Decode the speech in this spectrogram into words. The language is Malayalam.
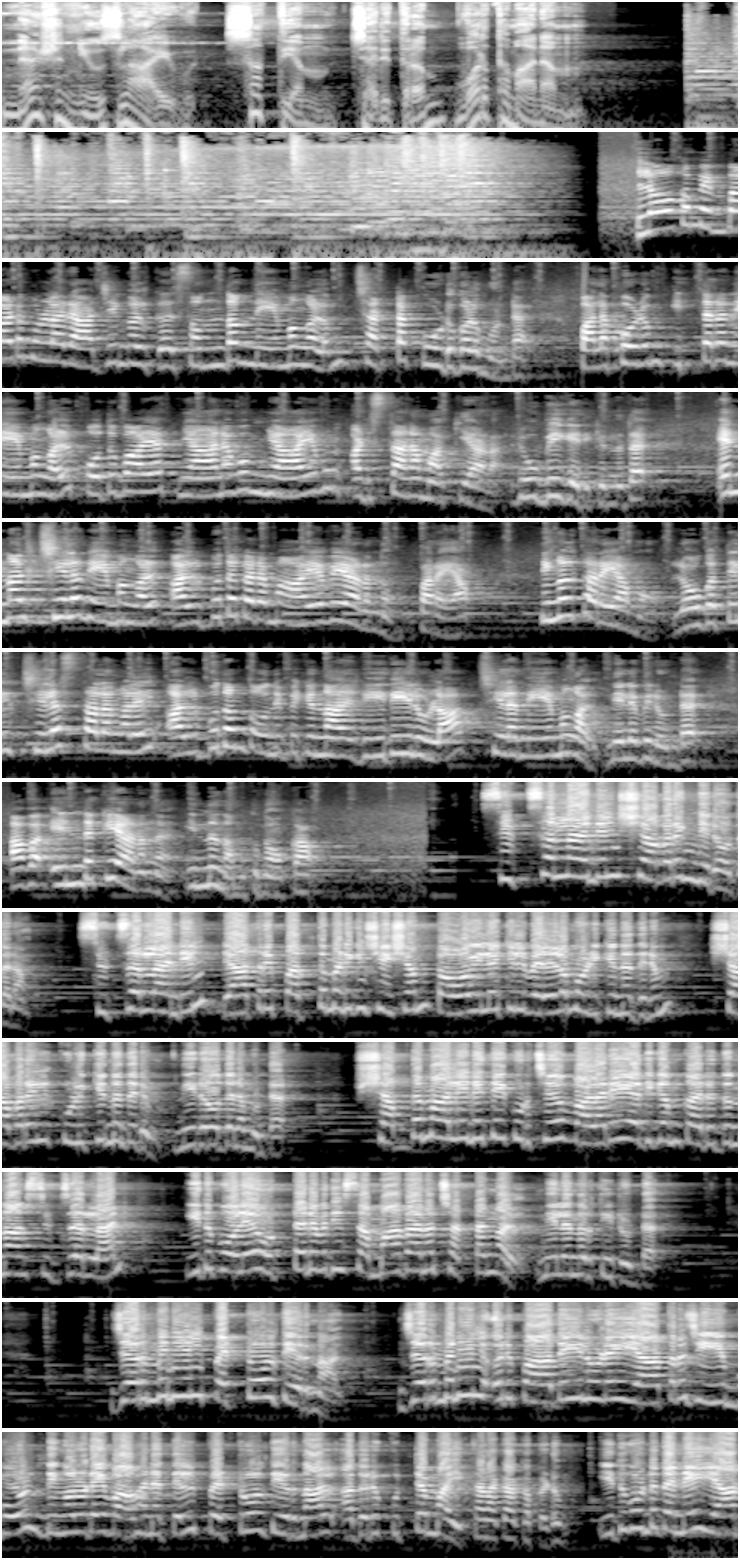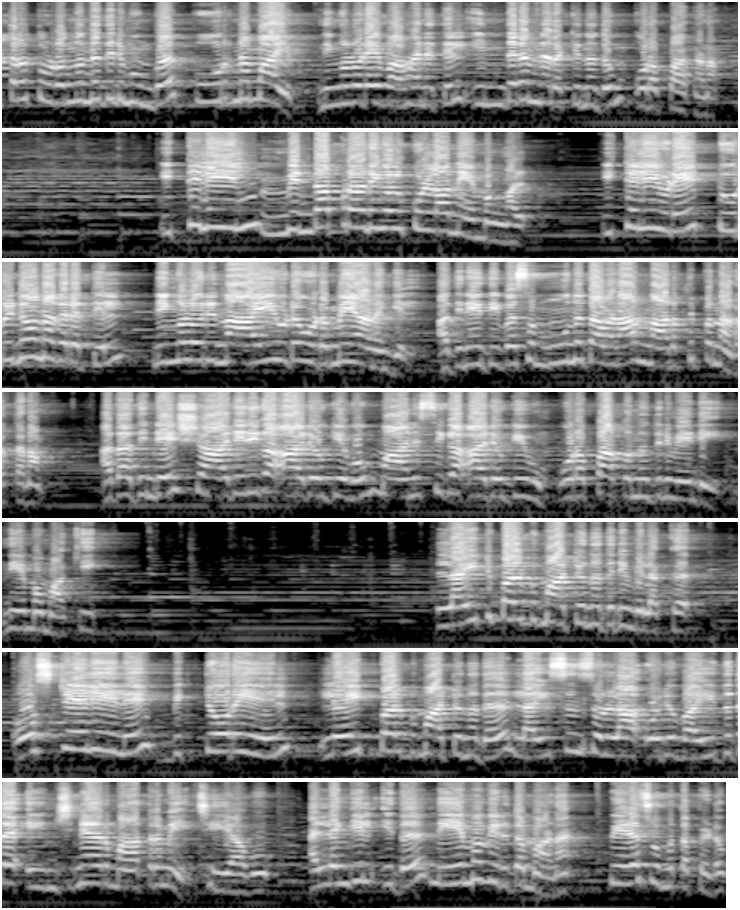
Nation news live. സത്യം ചരിത്രം വർത്തമാനം. ലോകമെമ്പാടുമുള്ള രാജ്യങ്ങൾക്ക് സ്വന്തം നിയമങ്ങളും ചട്ടക്കൂടുകളുമുണ്ട്. പലപ്പോഴും ഇത്തരം നിയമങ്ങൾ പൊതുവായ ജ്ഞാനവും ന്യായവും അടിസ്ഥാനമാക്കിയാണ് രൂപീകരിക്കുന്നത്. എന്നാൽ ചില നിയമങ്ങൾ അത്ഭുതകരമായവയാണെന്നും പറയാം. നിങ്ങൾക്കറിയാമോ? ലോകത്തിൽ ചില സ്ഥലങ്ങളിൽ അത്ഭുതം തോന്നിപ്പിക്കുന്ന രീതിയിലുള്ള ചില നിയമങ്ങൾ നിലവിലുണ്ട്. അവ എന്തൊക്കെയാണെന്ന് ഇന്ന് നമുക്ക് നോക്കാം. സ്വിറ്റ്സർലാൻഡിൽ ഷവറിംഗ് നിരോധനം. സ്വിറ്റ്സർലാൻഡിൽ രാത്രി പത്ത് മണിക്ക് ശേഷം ടോയ്ലറ്റിൽ വെള്ളമൊഴിക്കുന്നതിനും ഷവറിൽ കുളിക്കുന്നതിനും നിരോധനമുണ്ട്. ശബ്ദമാലിന്യത്തെക്കുറിച്ച് വളരെയധികം കരുതുന്ന സ്വിറ്റ്സർലാൻഡ് ഇതുപോലെ ഒട്ടനവധി സമാധാന ചട്ടങ്ങൾ നിലനിർത്തിയിട്ടുണ്ട്. ജർമ്മനിയിൽ പെട്രോൾ തീർന്നാൽ ജർമ്മനിയിൽ ഒരു പാതയിലൂടെ യാത്ര ചെയ്യുമ്പോൾ നിങ്ങളുടെ വാഹനത്തിൽ പെട്രോൾ തീർന്നാൽ അതൊരു കുറ്റമായി കണക്കാക്കപ്പെടും. ഇതുകൊണ്ട് തന്നെ യാത്ര തുടങ്ങുന്നതിന് മുമ്പ് പൂർണമായും നിങ്ങളുടെ വാഹനത്തിൽ ഇന്ധനം നിറയ്ക്കുന്നതും ഉറപ്പാക്കണം. ഇറ്റലിയിൽ മിണ്ടാപ്രാണികൾക്കുള്ള നിയമങ്ങൾ. ഇറ്റലിയുടെ ടുറിനോ നഗരത്തിൽ നിങ്ങൾ ഒരു നായയുടെ ഉടമയാണെങ്കിൽ അതിനെ ദിവസം മൂന്ന് തവണ നടത്തിപ്പ് നടത്തണം. അത് അതിന്റെ ശാരീരിക ആരോഗ്യവും മാനസിക ആരോഗ്യവും ഉറപ്പാക്കുന്നതിനു വേണ്ടി നിയമമാക്കി. ലൈറ്റ് ബൾബ് മാറ്റുന്നതിന് വിലക്ക്. ഓസ്ട്രേലിയയിലെ വിക്ടോറിയയിൽ ലൈറ്റ് ബൾബ് മാറ്റുന്നത് ലൈസൻസ് ഉള്ള ഒരു വൈദ്യുത എഞ്ചിനീയർ മാത്രമേ ചെയ്യാവൂ. അല്ലെങ്കിൽ ഇത് നിയമവിരുദ്ധമാണ്. പിഴ ചുമത്തപ്പെടും.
